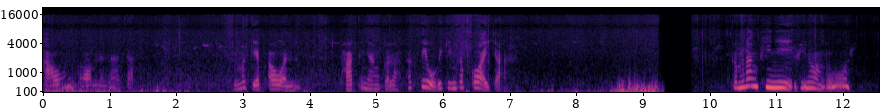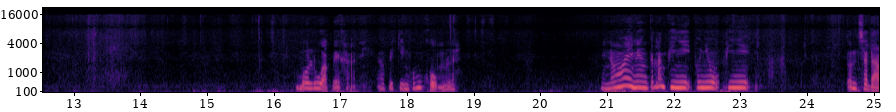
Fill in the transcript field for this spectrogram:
ขาวๆหอมนั่นน่าจะสิมาเก็บเอาอันพักยังก็ละพักติ้วไปกินกับก้อยจ้ะ กำลังพี่นี่พี่น้อง โอ้ยโบลวกเลยค่ะ เอาไปกินขมๆเลย น้อยหนึ่งกำลังพี่นี่พยุพี่นี่ต้นสะเดา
